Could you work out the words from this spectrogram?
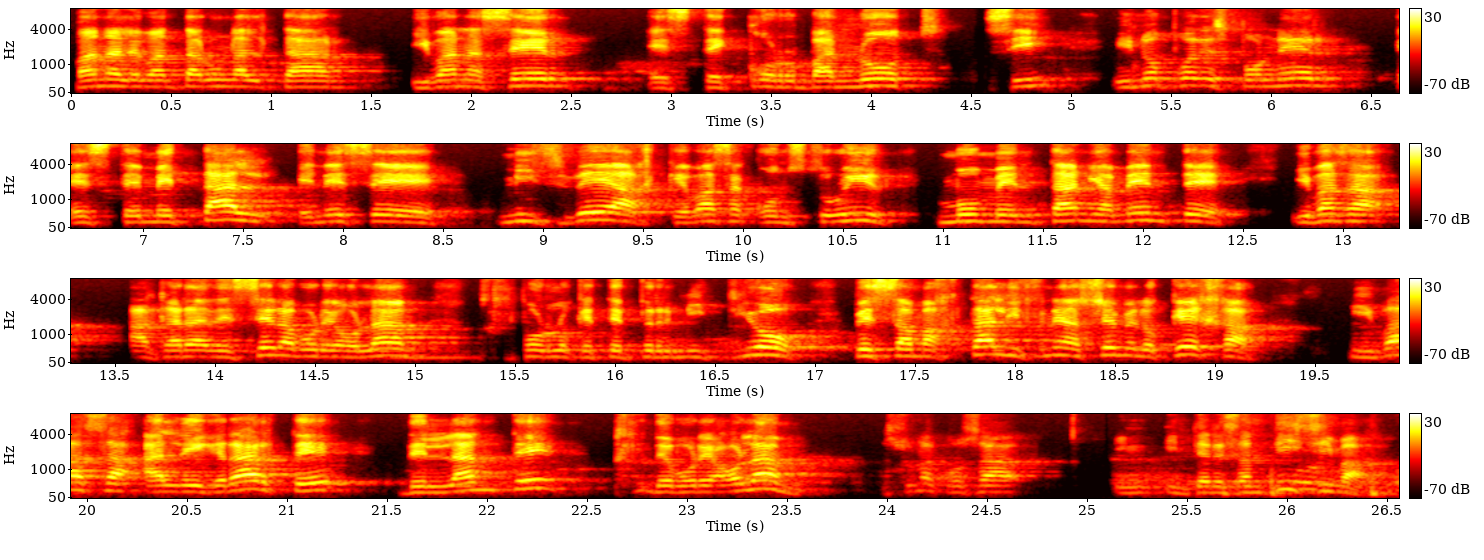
van a levantar un altar y van a hacer este korbanot, ¿sí? Y no puedes poner este metal en ese misbeach que vas a construir momentáneamente y vas a agradecer a Boreolam por lo que te permitió, Besamachtal ifne Hashem lo queja, y vas a alegrarte delante de Boreolam. Es una cosa in- interesantísima.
